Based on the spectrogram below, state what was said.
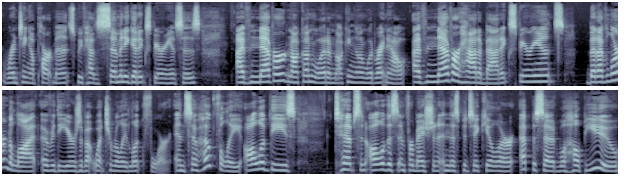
renting apartments. We've had so many good experiences. I've never, knock on wood, I'm knocking on wood right now. I've never had a bad experience, but I've learned a lot over the years about what to really look for. And so hopefully all of these tips and all of this information in this particular episode will help you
